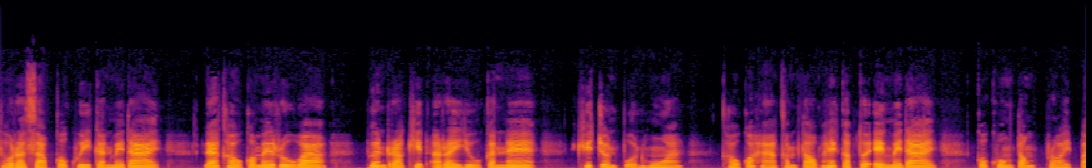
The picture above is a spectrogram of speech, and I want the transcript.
โทรศัพท์ก็คุยกันไม่ได้ และเขาก็ไม่รู้ว่าเพื่อนรักคิดอะไรอยู่กันแน่ คิดจนปวดหัว เขาก็หาคำตอบให้กับตัวเองไม่ได้ ก็คงต้องปล่อยไป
